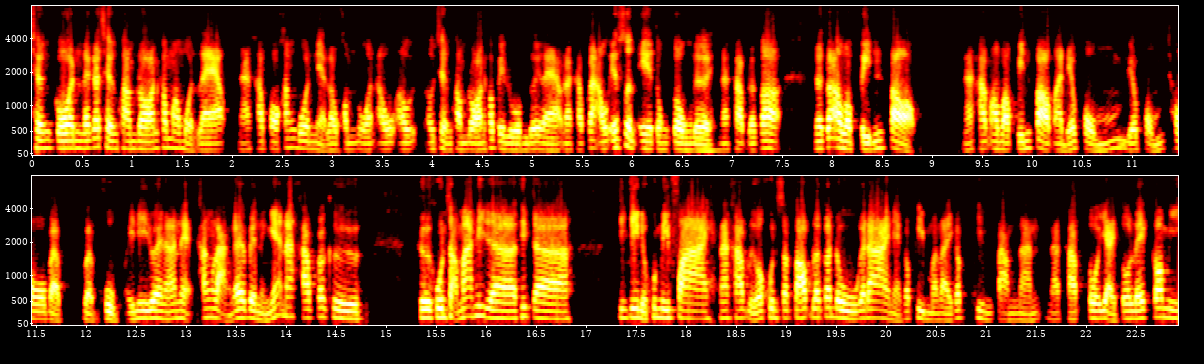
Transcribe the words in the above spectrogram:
เชิงกลแล้วก็เชิงความร้อนเข้ามาหมดแล้วนะครับ พอข้างบนเนี่ยเราคำนวณเอาเอาเอาเชิงความร้อนเข้าไปรวมด้วยแล้วนะครับ ก็เอา f ส่วน a ตรงๆเลยนะครับ แล้วก็แล้วก็เอามาปิ้นตอบนะครับ เอามาปิ้นตอบอะเดี๋ยวผมเดี๋ยวผมโชว์แบบแบบหุบไอ้นี่ด้วยนะเนี่ยข้างหลังก็จะเป็นอย่างเงี้ยนะครับ ก็คือ คือคุณสามารถที่จะที่จะจริงๆ เดี๋ยวคุณมีไฟล์นะครับ หรือว่าคุณสต็อปแล้วก็ดูก็ได้เนี่ยก็พิมพ์อะไรก็พิมพ์ตามนั้นนะครับ ตัวใหญ่ตัวเล็กก็มี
